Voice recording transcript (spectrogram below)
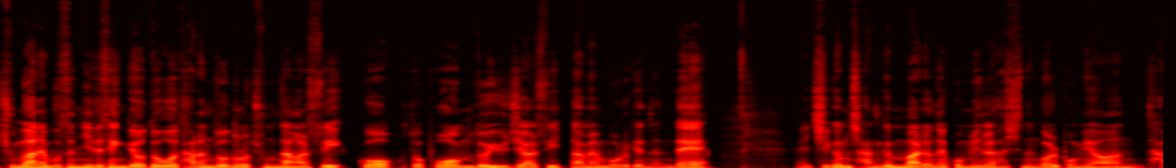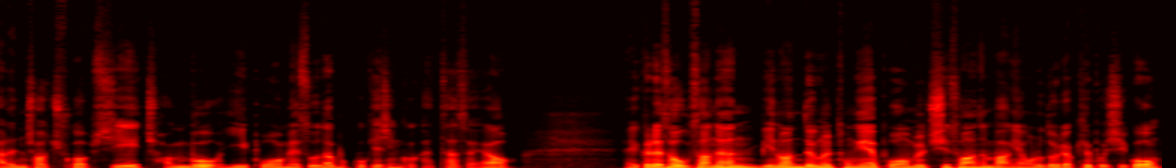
중간에 무슨 일이 생겨도 다른 돈으로 충당할 수 있고 또 보험도 유지할 수 있다면 모르겠는데 지금 잔금 마련에 고민을 하시는 걸 보면 다른 저축 없이 전부 이 보험에 쏟아붓고 계신 것 같아서요. 그래서 우선은 민원 등을 통해 보험을 취소하는 방향으로 노력해 보시고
